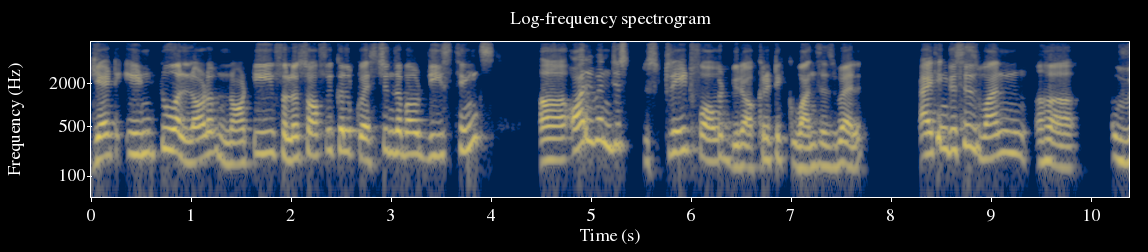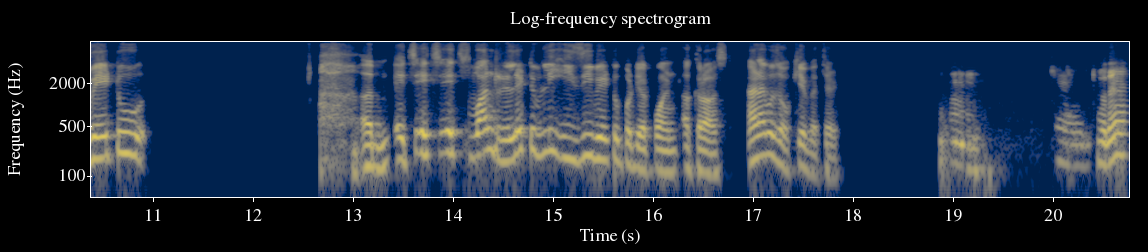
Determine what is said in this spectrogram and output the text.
get into a lot of naughty philosophical questions about these things, uh, or even just straightforward bureaucratic ones as well, I think this is one uh, way to. Um, it's it's it's one relatively easy way to put your point across, and I was okay with it. Mm. Okay.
